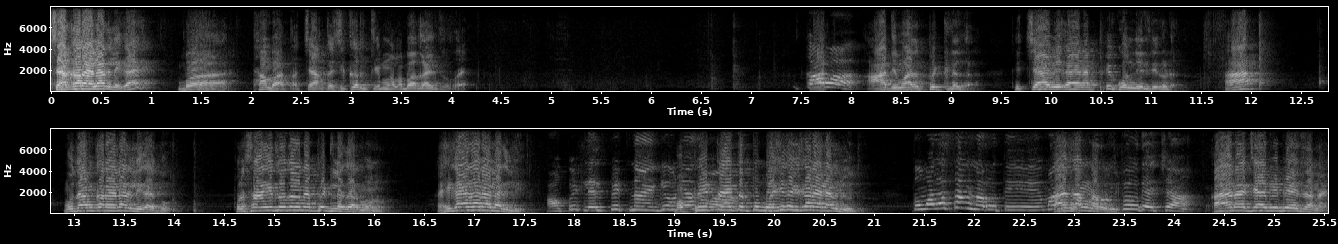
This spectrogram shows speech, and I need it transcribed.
चहा करायला लागली काय? बर थांबा आता. चहा कशी करते मला बघायचं आहे. का व? आधी माझं पिटलं का ती चहा बी काय ना फेकून देईल तिकडं. हा? मुदाम करायला लागली काय तू? तुला सांगितलं होतं ना पिटलं कर म्हणून. हे काय करायला लागली? अहो पिठलेलं पीठ नाही घेऊन मग पीठ. नाही तर तू भजी कशी करायला लागली होती? तुम्हाला सांगणार होते. मला काय सांगणार होती? पिऊ द्यायच्या काय नाही चहा बी प्यायचा नाही.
